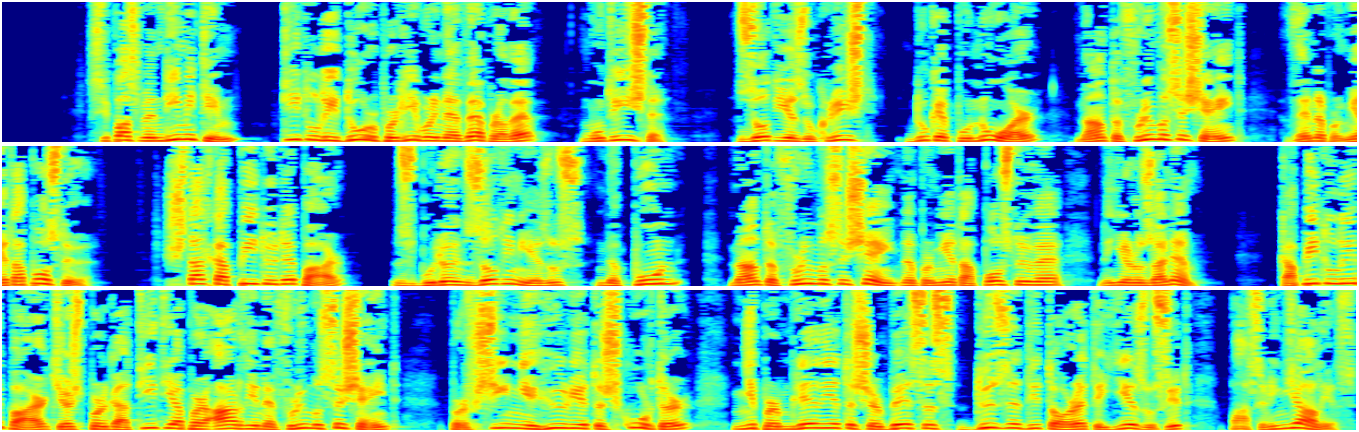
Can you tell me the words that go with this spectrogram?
Sipas mendimit tim, titulli i duhur për librin e veprave mund të ishte Zoti Jezu Krisht duke punuar me anë të frymës së shenjtë dhe nëpërmjet apostujve. Shtatë kapitujt e parë zbulojnë Zotin Jezus në punë me anë të frymës së shenjtë nëpërmjet apostujve në Jeruzalem. Kapitulli i parë, që është përgatitja për ardhjen e frymës së shenjtë, përfshin një hyrje të shkurtër, një përmbledhje të shërbesës 40 ditore të Jezusit pas ringjalljes.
